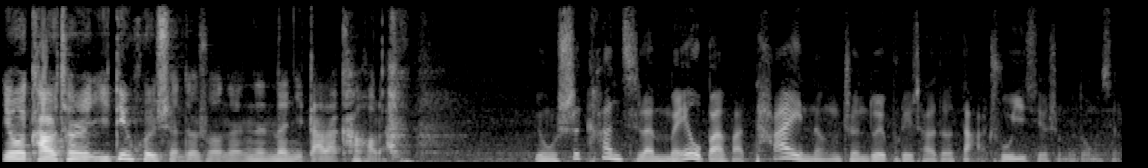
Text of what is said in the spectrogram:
因为凯尔特人一定会选择说：“那那那你打打看好了。”勇士看起来没有办法太能针对普利查德打出一些什么东西来，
